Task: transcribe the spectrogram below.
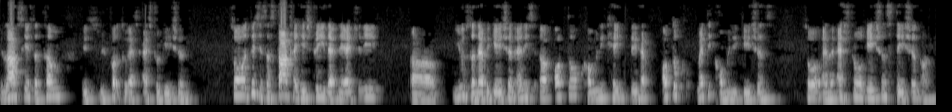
In last case, the term is referred to as astrogation. So this is a Star Trek history that they actually uh, use the navigation and it's uh, auto communicate. They have automatic communications. So an astrogation station on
